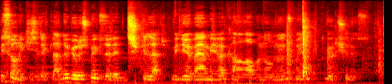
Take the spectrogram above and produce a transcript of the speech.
Bir sonraki içeriklerde görüşmek üzere. Teşekkürler. Videoyu beğenmeyi ve kanala abone olmayı unutmayın. Görüşürüz.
